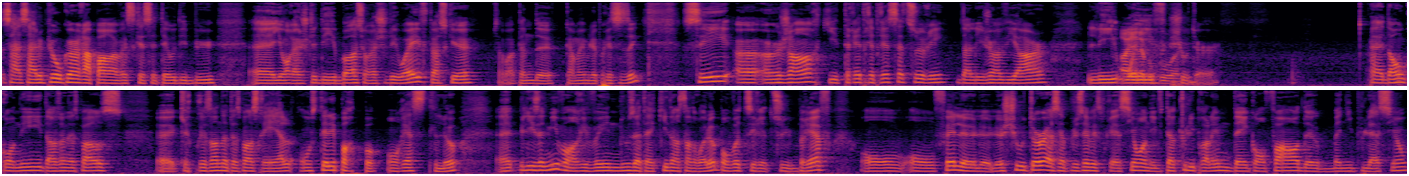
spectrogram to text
ça n'a plus aucun rapport avec ce que c'était au début. ils ont rajouté des boss, ils ont rajouté des waves parce que, ça va à peine de quand même le préciser, c'est un genre qui est très très très saturé dans les jeux en VR les ah, wave shooters. Euh, donc, on est dans un espace euh, qui représente notre espace réel. On se téléporte pas, on reste là. Euh, puis les ennemis vont arriver nous attaquer dans cet endroit-là, puis on va tirer dessus. Bref, on, fait le, shooter à sa plus simple expression en évitant tous les problèmes d'inconfort, de manipulation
